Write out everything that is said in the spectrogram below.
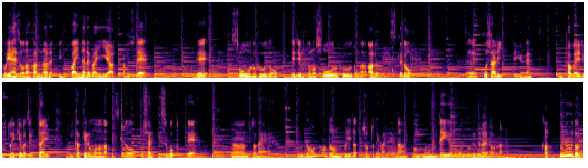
とりあえずお腹になれいっぱいになればいいやって感じで、で、ソウルフード、エジプトのソウルフードがあるんですけど、えー、コシャリっていうね、多分エジプト行けば絶対見かけるものなんですけど、コシャリってすごくって、うーんとね、うどんの丼だとちょっとでかいんだよな。日本でいうところどれぐらいだろうな。カップヌードル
